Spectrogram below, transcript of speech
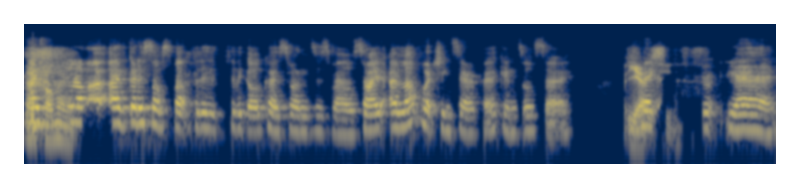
No I comment. love, I- I've got a soft spot for the for the Gold Coast ones as well. So I, I love watching Sarah Perkins also. yes. Yeah,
